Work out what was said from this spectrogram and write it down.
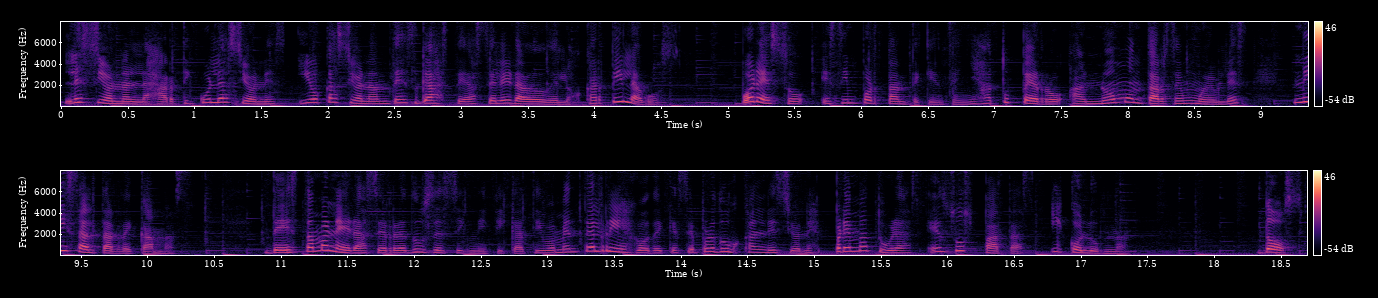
lesionan las articulaciones y ocasionan desgaste acelerado de los cartílagos. Por eso es importante que enseñes a tu perro a no montarse en muebles ni saltar de camas. De esta manera se reduce significativamente el riesgo de que se produzcan lesiones prematuras en sus patas y columna. 2.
